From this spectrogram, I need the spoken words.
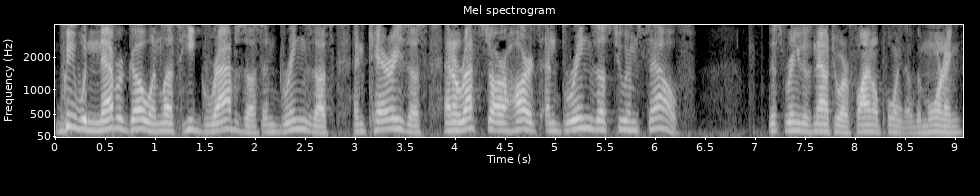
We would never go unless he grabs us and brings us and carries us and arrests our hearts and brings us to himself. This brings us now to our final point of the morning.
